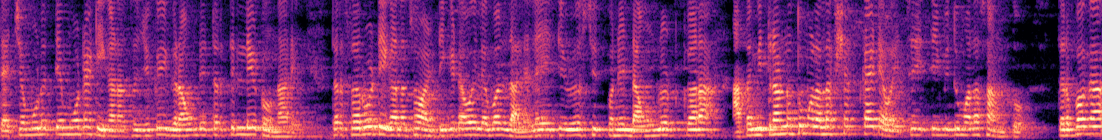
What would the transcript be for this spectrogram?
त्याच्यामुळे ते मोठ्या ठिकाणाचं जे काही ग्राउंड आहे तर ते लेट होणार आहे. तर सर्व ठिकाणाचं हॉल तिकीट अवेलेबल झालेलं आहे ते व्यवस्थितपणे डाउनलोड करा. आता मित्रांनो तुम्हाला लक्षात काय ठेवायचं आहे ते मी तुम्हाला सांगतो. तर बघा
